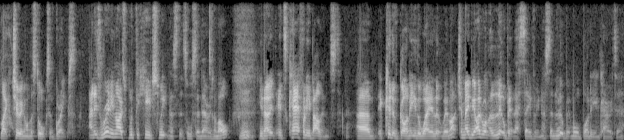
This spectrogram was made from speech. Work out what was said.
like chewing on the stalks of grapes. And it's really nice with the huge sweetness that's also there in the malt. You know, it, it's carefully balanced. Um, it could have gone either way a little bit much, and maybe I'd want a little bit less savouriness and a little bit more body and character.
